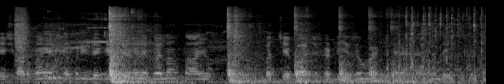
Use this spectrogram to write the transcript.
ਇਹ ਛੱਡ ਦਾਂਗੇ, ਛਤਰੀ ਦੇ ਗਿੱਟੇ ਇਹਨਾਂ ਪਹਿਲਾਂ ਤਾਂ ਜੋ ਬੱਚੇ ਬਾਅਦ ਚ ਛੱਡੀਏ, ਤੇ ਉਹ ਬੈਠੇ ਰਹਿਣ ਦੇਖ ਕੇ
